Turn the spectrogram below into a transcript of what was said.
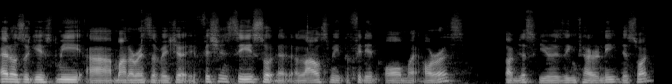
and also gives me uh, mana reservation efficiency so that allows me to fit in all my auras. So I'm just using currently this one.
